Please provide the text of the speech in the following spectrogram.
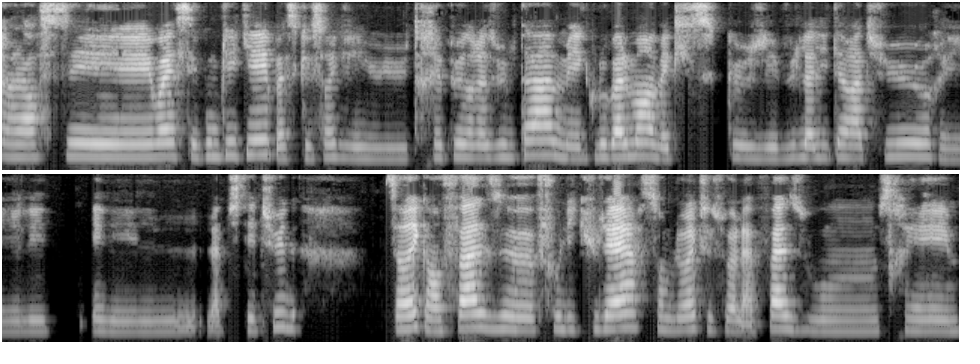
Alors c'est ouais c'est compliqué parce que c'est vrai que j'ai eu très peu de résultats, mais globalement avec ce que j'ai vu de la littérature et les et les, la petite étude, c'est vrai qu'en phase folliculaire, semblerait que ce soit la phase où on serait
